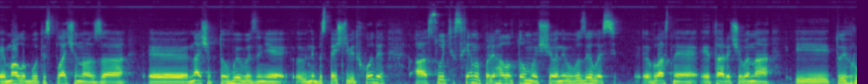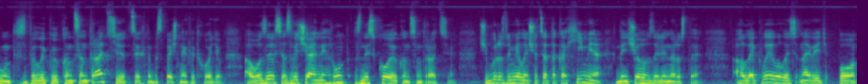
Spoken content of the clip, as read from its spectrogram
е, мало бути сплачено за, е, начебто, вивезені небезпечні відходи. А суть схеми полягала в тому, що не вивозилась власне та речовина і той ґрунт з великою концентрацією цих небезпечних відходів, а возився звичайний ґрунт з низькою концентрацією. Щоб ви розуміли, що це така хімія, де нічого взагалі не росте. Але як виявилось, навіть по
